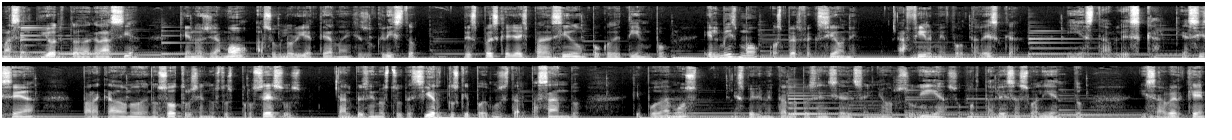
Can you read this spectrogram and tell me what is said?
mas el Dios de toda gracia, que nos llamó a su gloria eterna en Jesucristo, después que hayáis padecido un poco de tiempo, Él mismo os perfeccione, afirme, fortalezca y establezca. Que así sea para cada uno de nosotros en nuestros procesos, tal vez en nuestros desiertos que podemos estar pasando, que podamos experimentar la presencia del Señor, su guía, su fortaleza, su aliento y saber que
